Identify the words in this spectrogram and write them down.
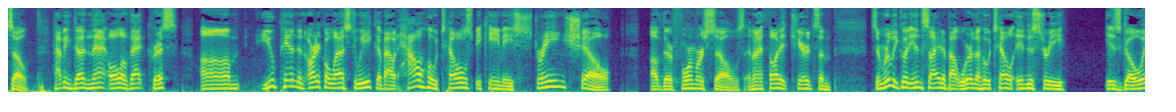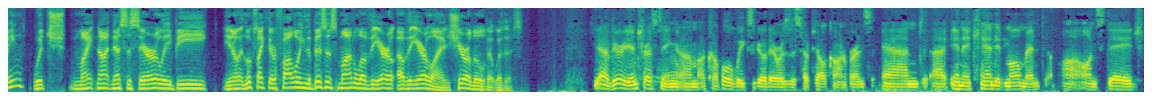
So, having done that, all of that, Chris, um, you penned an article last week about how hotels became a strange shell of their former selves, and I thought it shared some some really good insight about where the hotel industry is going, which might not necessarily be, you know, it looks like they're following the business model of the air of the airline. Share a little bit with us. Yeah, very interesting. Um, a couple of weeks ago, there was this hotel conference, and uh, in a candid moment uh, on stage,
